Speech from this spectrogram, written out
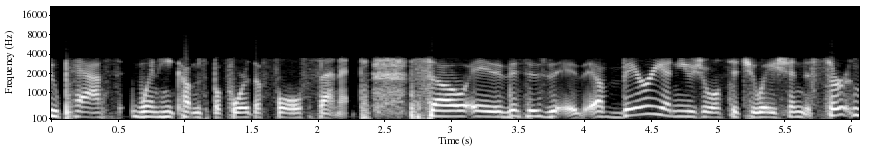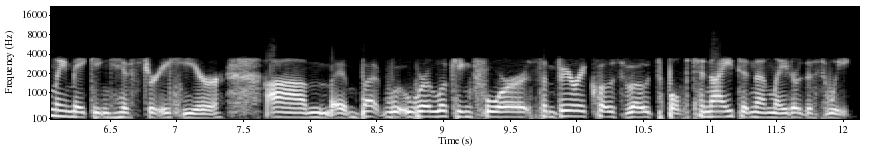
to pass when he comes before the full Senate. So, uh, this is a very unusual situation, certainly making history here, um, but we're looking for some very close votes both tonight and then later this week.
